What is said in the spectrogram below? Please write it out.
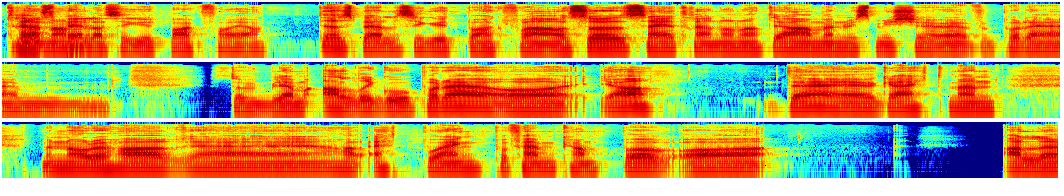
Det spiller seg ut bakfra, ja. Det spiller seg ut bakfra. Og så sier treneren at ja, men hvis vi ikke øver på det, så blir vi aldri gode på det. Og ja, det er jo greit, men, men når du har, eh, har ett poeng på fem kamper, og alle,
